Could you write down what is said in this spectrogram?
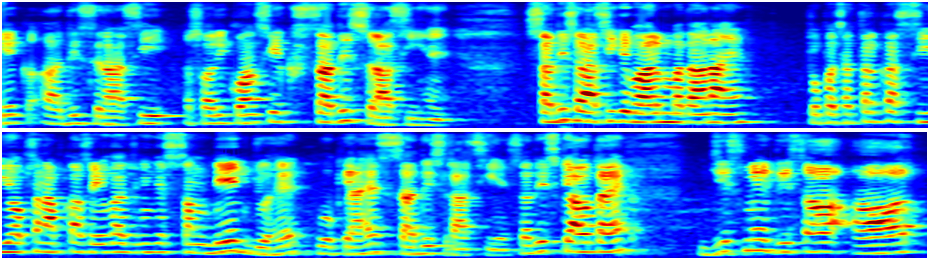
एक अधिस राशि सॉरी कौन सी एक सदिश राशि है? सदिश राशि के बारे में बताना है। तो पचहत्तर का सी ऑप्शन आपका सही होगा। देखेंगे संवेग जो है वो क्या है? सदिश राशि है। सदिश क्या होता है? जिसमें दिशा और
